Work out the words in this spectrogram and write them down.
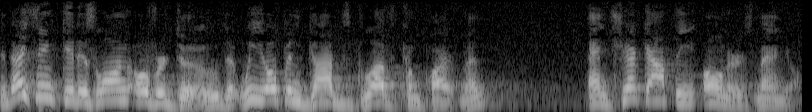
And I think it is long overdue that we open God's glove compartment and check out the owner's manual.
